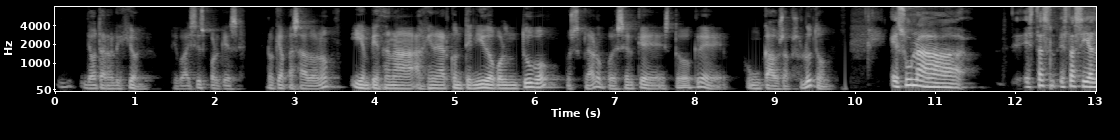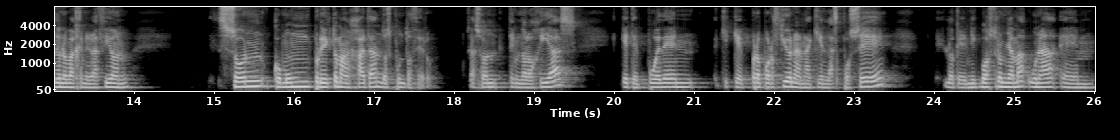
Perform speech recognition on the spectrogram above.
de otra religión. Digo ISIS porque es lo que ha pasado, ¿no? Y empiezan a, generar contenido por un tubo, pues claro, puede ser que esto cree un caos absoluto. Es una... Estas, estas sillas de nueva generación son como un proyecto Manhattan 2.0. O sea, son tecnologías que te pueden, que, proporcionan a quien las posee lo que Nick Bostrom llama una em,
